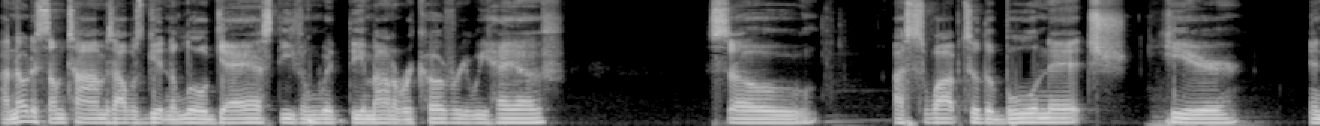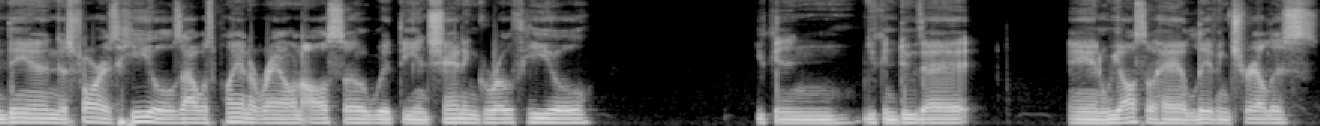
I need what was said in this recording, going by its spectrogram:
I noticed sometimes I was getting a little gassed even with the amount of recovery we have. So I swapped to the Bull Netch here and then as far as heals, I was playing around also with the Enchanted Growth heal. You can you can do that. And we also had living trellis.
